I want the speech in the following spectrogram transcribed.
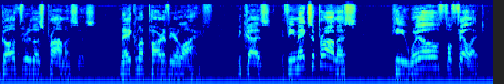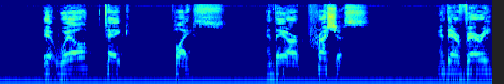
go through those promises, make them a part of your life. Because if he makes a promise, he will fulfill it. It will take place. And they are precious. And they are very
